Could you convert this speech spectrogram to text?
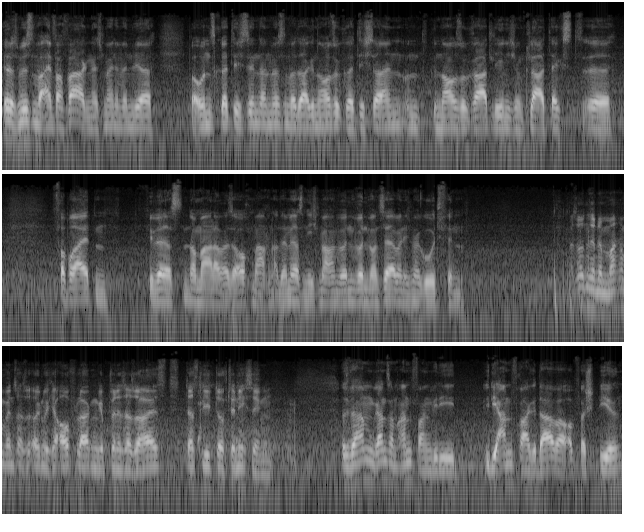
Ja, das müssen wir einfach wagen. Ich meine, wenn wir bei uns kritisch sind, dann müssen wir da genauso kritisch sein und genauso geradlinig und Klartext äh, verbreiten, wie wir das normalerweise auch machen. Aber wenn wir das nicht machen würden, würden wir uns selber nicht mehr gut finden. Was sollten Sie denn machen, wenn es also irgendwelche Auflagen gibt, wenn es also heißt, das Lied dürft ihr nicht singen? Also wir haben ganz am Anfang, wie die, wie die Anfrage da war, ob wir spielen,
